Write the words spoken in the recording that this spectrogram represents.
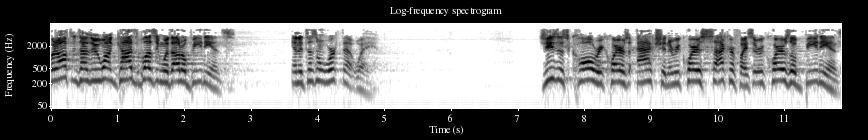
but oftentimes we want God's blessing without obedience. And it doesn't work that way. Jesus' call requires action, it requires sacrifice, it requires obedience.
